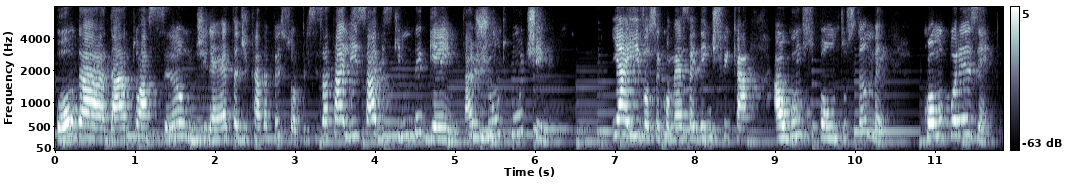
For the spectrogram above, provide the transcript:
ou da, da atuação direta de cada pessoa. Precisa estar ali, sabe? Skin in the game, tá? Junto com o time. E aí você começa a identificar alguns pontos também. Como, por exemplo,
